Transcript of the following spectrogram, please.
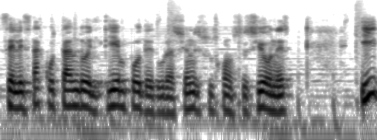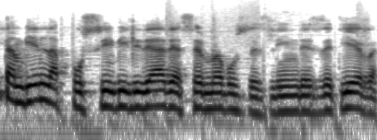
se le está acotando el tiempo de duración de sus concesiones y también la posibilidad de hacer nuevos deslindes de tierra.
